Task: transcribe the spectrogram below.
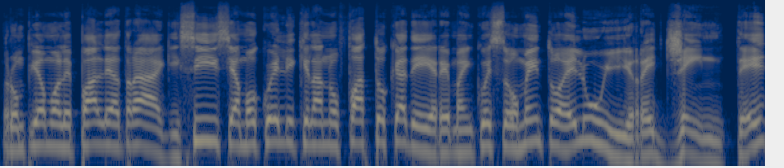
Rompiamo le palle a Draghi, sì, siamo quelli che l'hanno fatto cadere, ma in questo momento è lui reggente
